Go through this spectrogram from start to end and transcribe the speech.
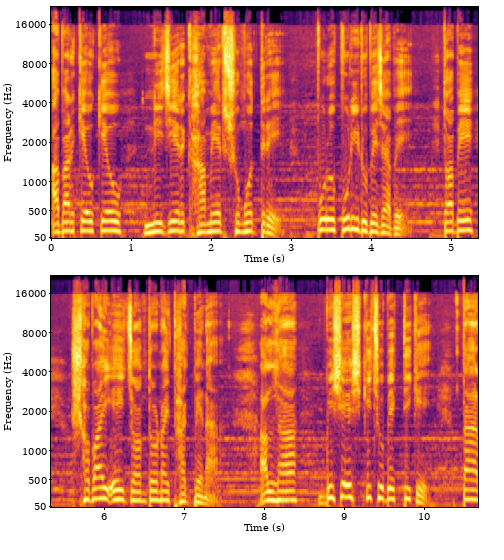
আবার কেউ কেউ নিজের ঘামের সমুদ্রে পুরোপুরি ডুবে যাবে। তবে সবাই এই যন্ত্রণায় থাকবে না। আল্লাহ বিশেষ কিছু ব্যক্তিকে তার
